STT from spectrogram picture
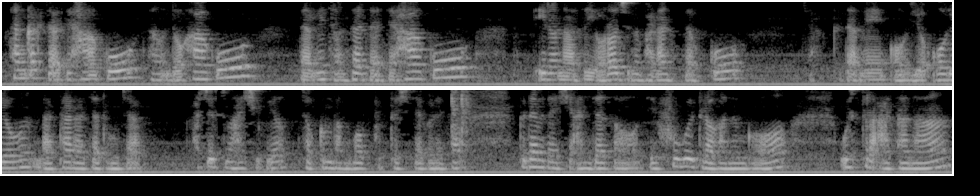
삼각 자세 하고 다운도 하고 그 다음에 전사 자세 하고 일어나서 열어주는 밸런스 잡고 다음에 어려운 나타라자 동작 하실 수 하시고요. 접근 방법부터 시작을 해서. 그 다음에 다시 앉아서 이제 훅을 들어가는 거. 우스트라 아사나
